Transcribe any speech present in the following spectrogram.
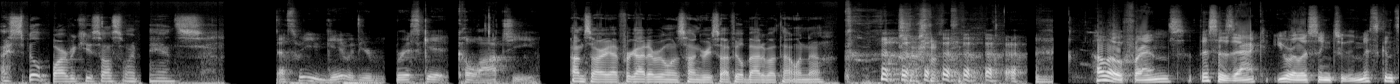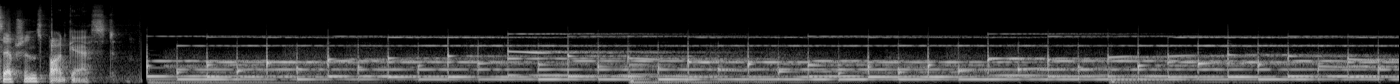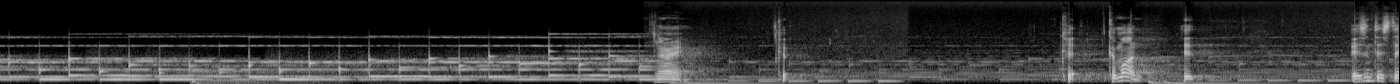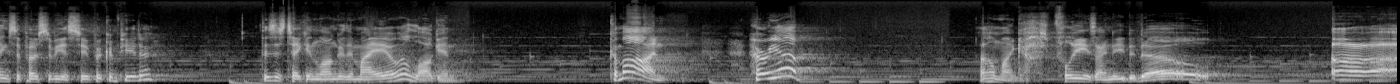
I spilled barbecue sauce on my pants. That's what you get with your brisket kolache. I'm sorry, I forgot everyone was hungry, so I feel bad about that one now. Hello, friends. This is Zach. You are listening to the Misconceptions Podcast. Come on. It, isn't this thing supposed to be a supercomputer? This is taking longer than my AOL login. Come on! Hurry up! Oh my gosh, please, I need to know. Ah!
